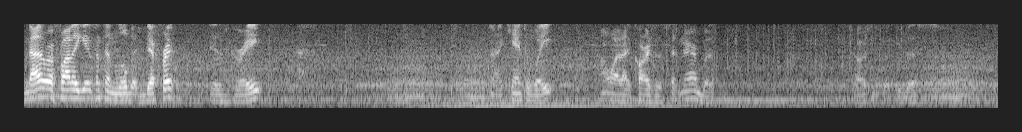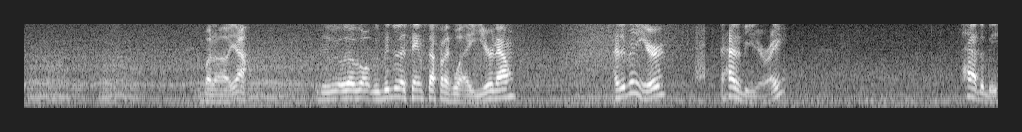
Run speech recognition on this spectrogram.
now that we're finally getting something a little bit different, is great. I can't wait. I don't know why that car is just sitting there, but I was gonna go through this. But uh, yeah, we've been doing the same stuff for like what a year now. Has it been a year? It had to be a year, right? Had to be.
